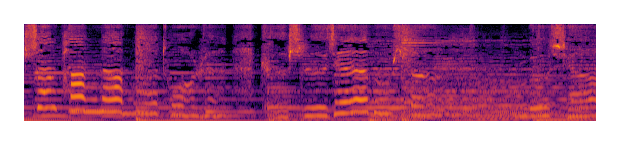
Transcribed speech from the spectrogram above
身旁那么多人，可世界不声不响。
